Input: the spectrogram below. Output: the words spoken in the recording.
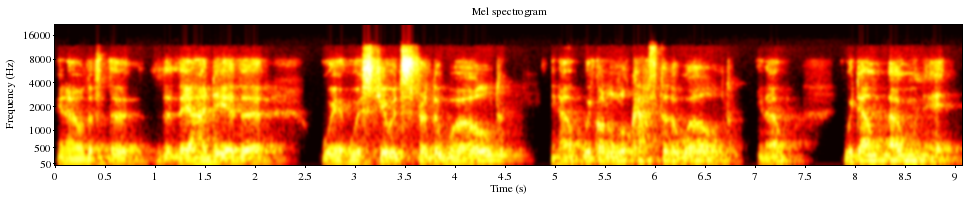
You know, the the the, the idea that we're, we're stewards for the world. You know, we've got to look after the world. You know, we don't own it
